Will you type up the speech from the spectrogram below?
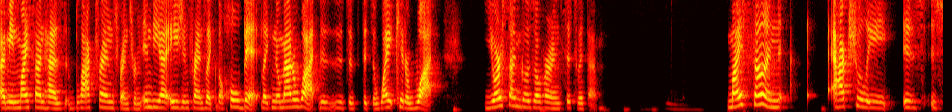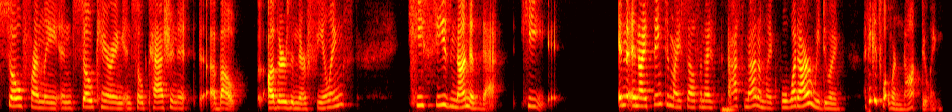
I mean, my son has black friends, friends from India, Asian friends, like the whole bit. Like no matter what, it's a it's a white kid or what, your son goes over and sits with them. My son actually is is so friendly and so caring and so passionate about others and their feelings. He sees none of that. He and, and I think to myself, and I ask Matt, I'm like, well, what are we doing? I think it's what we're not doing,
